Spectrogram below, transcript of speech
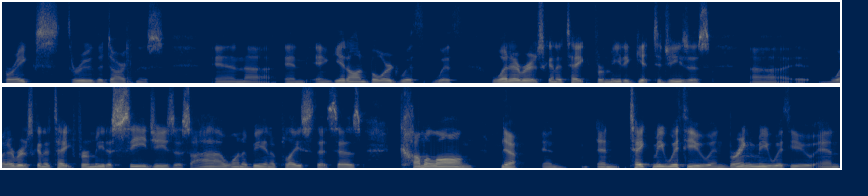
breaks through the darkness and uh, and and get on board with with whatever it's going to take for me to get to Jesus uh, whatever it's going to take for me to see Jesus I want to be in a place that says come along Yeah. and and take me with you and bring me with you and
